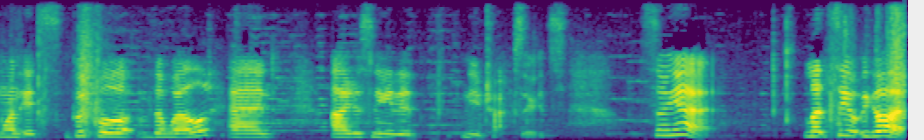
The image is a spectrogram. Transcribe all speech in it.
one it's good for the world and I just needed new tracksuits so yeah let's see what we got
